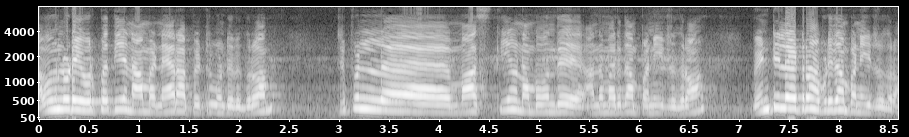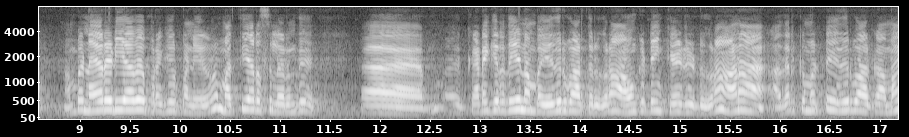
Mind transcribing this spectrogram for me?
அவங்களுடைய உற்பத்தியை நாம் நேராக பெற்றுக்கொண்டு இருக்கிறோம் ட்ரிபிள் மாஸ்கையும் நம்ம வந்து அந்த மாதிரி தான் பண்ணிகிட்டு இருக்கிறோம் வெண்டிலேட்டரும் அப்படி தான் பண்ணிகிட்டு இருக்கிறோம் நம்ம நேரடியாகவே ப்ரொக்யூர் பண்ணியிருக்கிறோம். மத்திய அரசுலேருந்து கிடைக்கிறதையும் நம்ம எதிர்பார்த்துருக்குறோம். அவங்ககிட்டையும் கேட்டுட்ருக்குறோம் ஆனால் அதற்கு மட்டும் எதிர்பார்க்காம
